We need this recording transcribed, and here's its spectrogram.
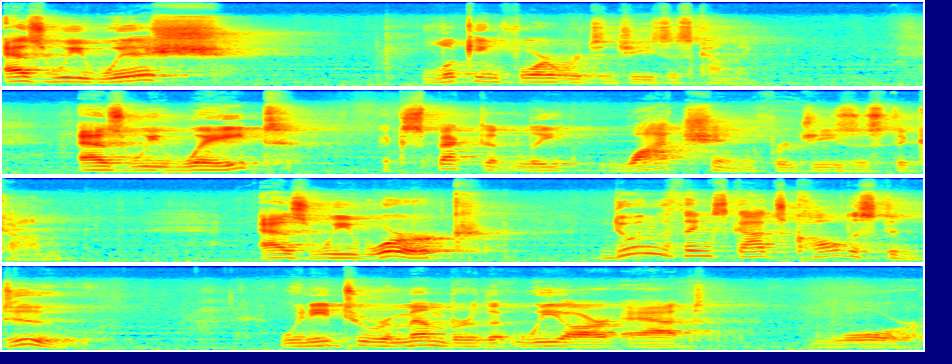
As we wish looking forward to Jesus coming. As we wait expectantly, watching for Jesus to come, as we work, doing the things God's called us to do, we need to remember that we are at war.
